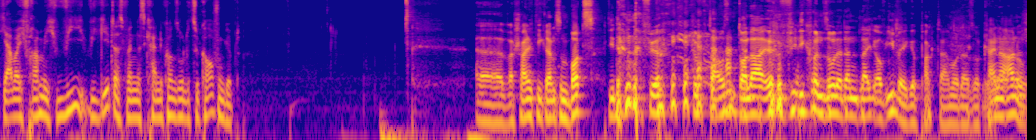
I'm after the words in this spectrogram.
Ja, aber ich frage mich, wie? Wie geht das, wenn es keine Konsole zu kaufen gibt? Äh, wahrscheinlich die ganzen Bots, die dann für 5000 Dollar irgendwie die Konsole dann gleich auf Ebay gepackt haben oder so. Keine Ja, Ahnung,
